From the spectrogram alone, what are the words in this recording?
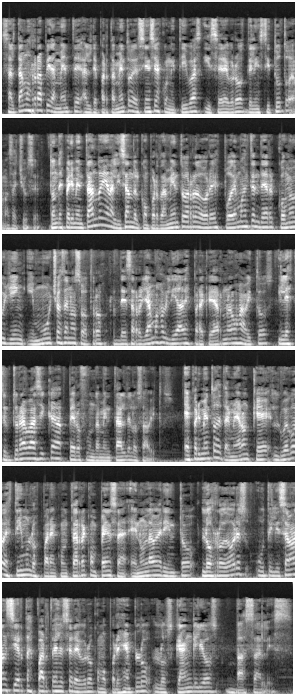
Saltamos rápidamente al Departamento de Ciencias Cognitivas y Cerebro del Instituto de Massachusetts, donde experimentando y analizando el comportamiento de alrededores podemos entender cómo Eugene y muchos de nosotros desarrollamos habilidades para crear nuevos hábitos y la estructura básica pero fundamental de los hábitos. Experimentos determinaron que luego de estímulos para encontrar recompensa en un laberinto, los roedores utilizaban ciertas partes del cerebro como por ejemplo los ganglios basales.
